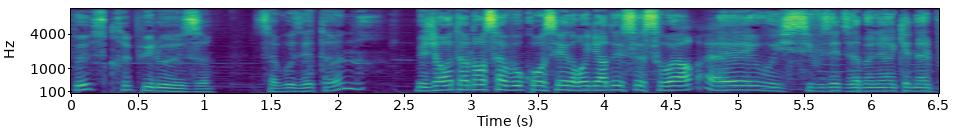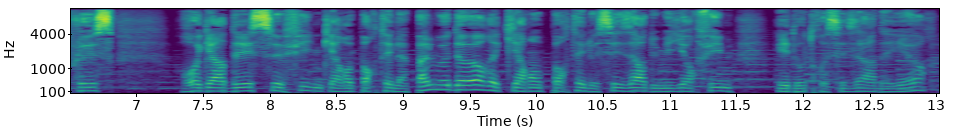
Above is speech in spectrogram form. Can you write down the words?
peu scrupuleuses. Ça vous étonne? Mais j'aurais tendance à vous conseiller de regarder ce soir, eh oui, si vous êtes abonné à Canal+, regardez ce film qui a remporté la Palme d'Or et qui a remporté le César du meilleur film, et d'autres Césars d'ailleurs.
